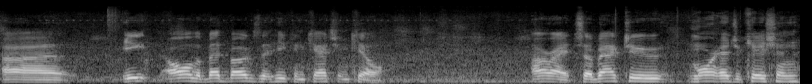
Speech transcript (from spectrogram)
uh, eat all the bed bugs that he can catch and kill. Alright, so back to more education.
